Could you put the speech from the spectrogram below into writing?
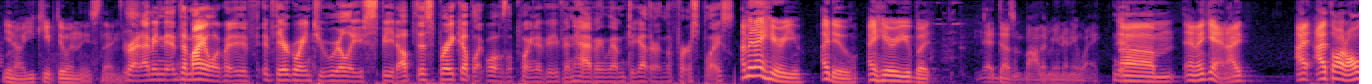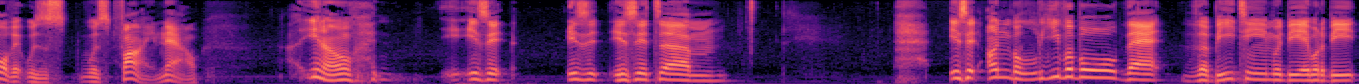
you know you keep doing these things. Right. I mean, the, my only question: if, if they're going to really speed up this breakup, like, what was the point of even having them together in the first place? I mean, I hear you. I do. I hear you, but it doesn't bother me in any way. Um, and again, I, I, I thought all of it was was fine. Now, you know, is it, is it, is it, um, is it unbelievable that the B team would be able to beat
